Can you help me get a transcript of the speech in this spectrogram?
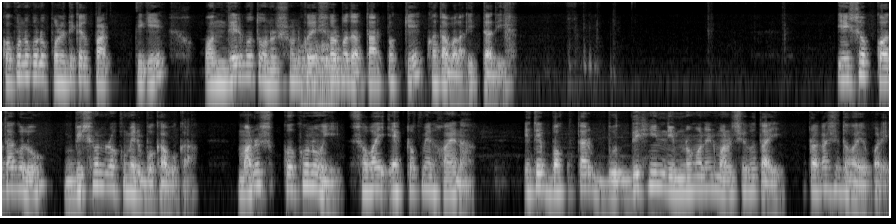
কখনো কোনো পলিটিক্যাল পার্টিকে অন্ধের মতো অনুসরণ করে সর্বদা তার পক্ষে কথা বলা ইত্যাদি। এইসব কথাগুলো ভীষণ রকমের বোকা বোকা। মানুষ কখনোই সবাই এক রকমের হয় না। এতে বক্তার বুদ্ধিহীন নিম্নমানের মানসিকতাই প্রকাশিত হয়ে পড়ে।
